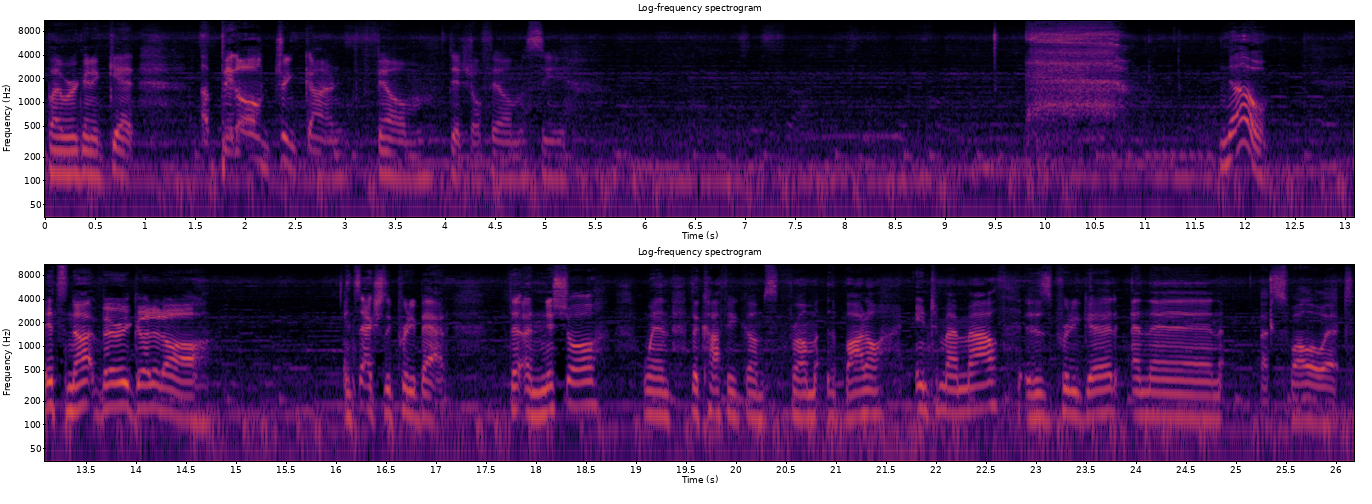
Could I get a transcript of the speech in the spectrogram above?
But we're gonna get a big old drink on film, digital film. See. No, it's not very good at all. It's actually pretty bad. The initial, when the coffee comes from the bottle into my mouth, is pretty good, and then I swallow it,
